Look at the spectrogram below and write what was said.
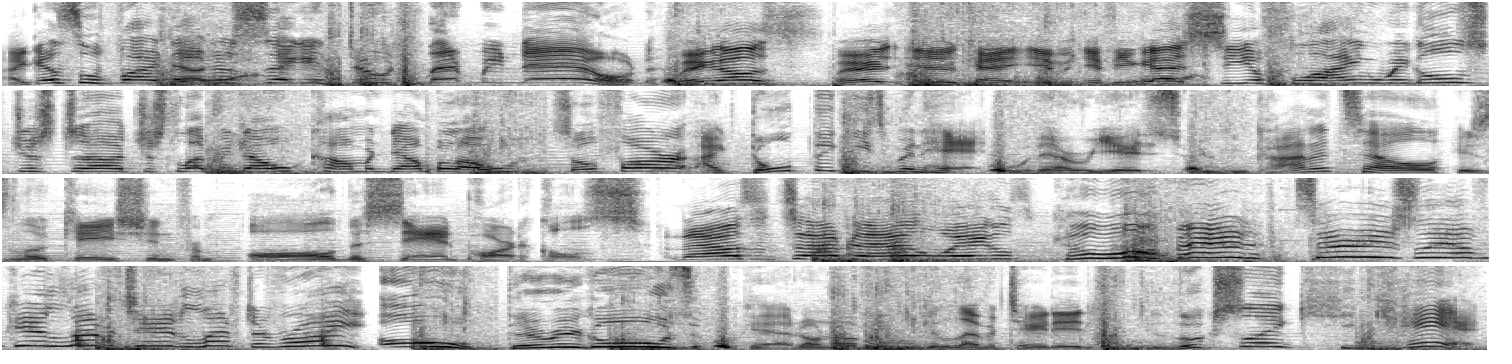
I guess we'll find out in a second. Dude, let me down. Wiggles, where, okay, if, if you guys see a flying Wiggles, just uh, just let me know. Comment down below. So far, I don't think he's been hit. Oh, there he is. You can kind of tell his location from all the sand particles. Now's the time to help Wiggles. Come on, man. Seriously, I'm getting levitated left and right. Oh, there he goes. Okay, I don't know if he can get levitated. It looks like he can't.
